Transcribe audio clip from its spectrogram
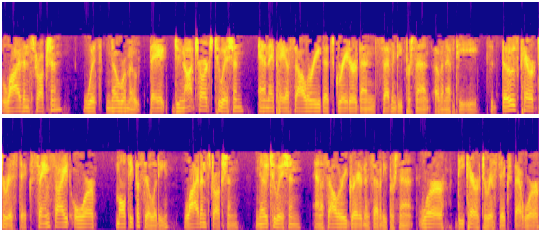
live instruction with no remote. They do not charge tuition and they pay a salary that's greater than 70% of an FTE those characteristics, same site or multi-facility, live instruction, no tuition, and a salary greater than 70% were the characteristics that were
